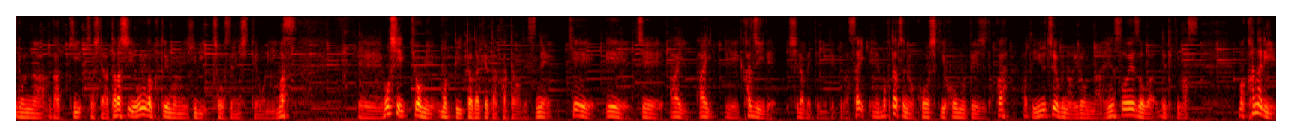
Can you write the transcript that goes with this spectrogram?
いろんな楽器、そして新しい音楽というものに日々挑戦しております。えー、もし興味持っていただけた方はですね、K-A-J-I-I、えー、家事で調べてみてください、えー、僕たちの公式ホームページとか、あと YouTube のいろんな演奏映像が出てきます。まあ、かなり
